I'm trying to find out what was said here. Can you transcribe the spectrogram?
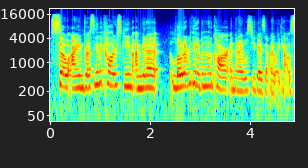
So I am dressing in the color scheme. I'm gonna load everything up into the car and then I will see you guys at my lake house.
